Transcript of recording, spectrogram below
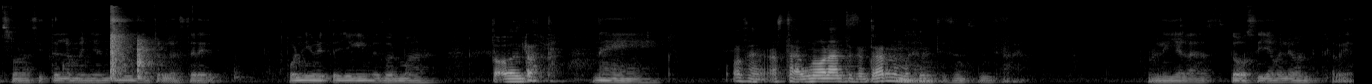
son las 7 de la mañana y entro a las 3, Poli ahorita llegué y me duermo a... Todo el rato. Nee, O sea, hasta una hora antes de entrar, me no, imagino. antes, antes de entrar. Ponle ya a las 12 ya me levanto otra vez.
